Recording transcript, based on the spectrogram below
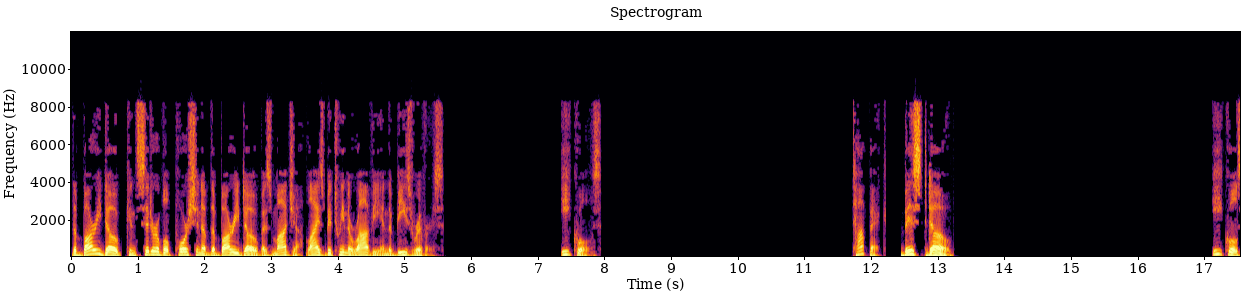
The Bari Doab considerable portion of the Bari Doab is Majha lies between the Ravi and the Beas rivers. Equals. Topic. Bist Doab equals.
